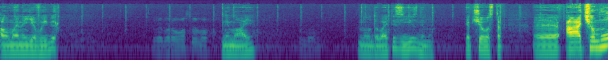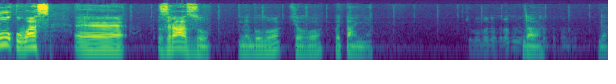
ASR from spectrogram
А у мене є вибір? Вибору у вас нема. Немає. Да. Ну, давайте з'їздимо. Якщо у вас так. Е, а чому у вас е, зразу не було цього питання? Чому в мене зразу не Да. було цього питання? Да.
